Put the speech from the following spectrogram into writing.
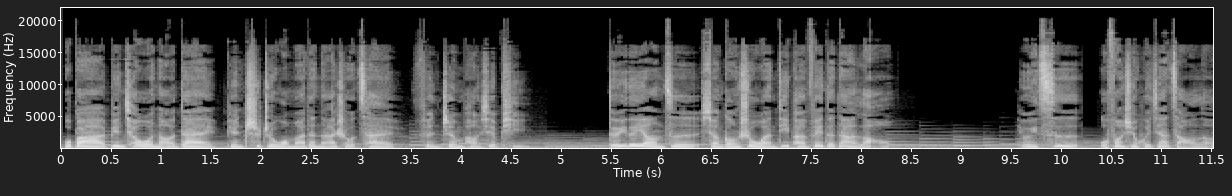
我爸边敲我脑袋，边吃着我妈的拿手菜粉蒸螃蟹皮，得意的样子像刚收完地盘费的大佬。有一次，我放学回家早了，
